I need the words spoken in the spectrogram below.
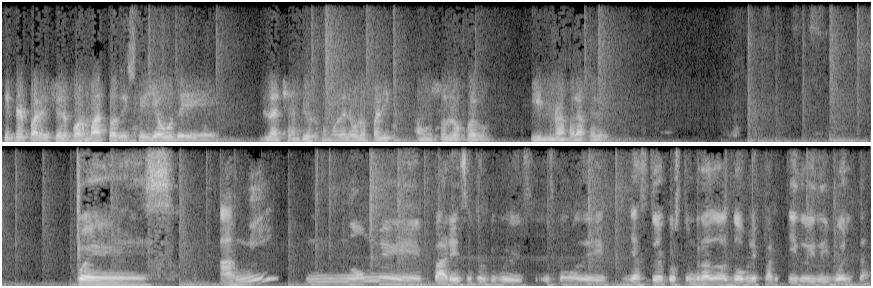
¿qué te pareció el formato de KO de la Champions como de la Europa League? A un solo juego y en una sola sede. Pues a mí no me parece porque pues es como de ya estoy acostumbrado a doble partido ida y vuelta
